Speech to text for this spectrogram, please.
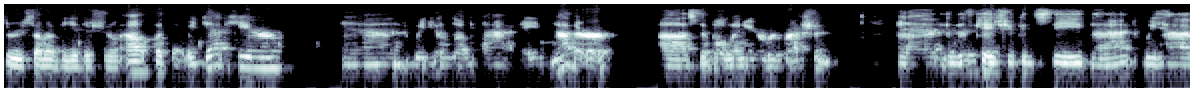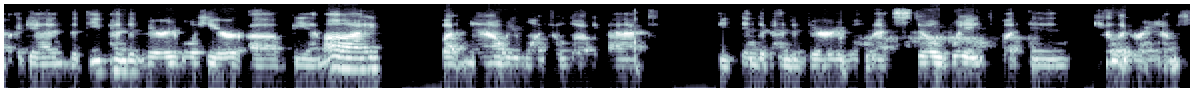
through some of the additional output that we get here, and we can look at another uh, simple linear regression. And in this case, you can see that we have, again, the dependent variable here of BMI, but now we want to look at the independent variable that's still weight, but in kilograms.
